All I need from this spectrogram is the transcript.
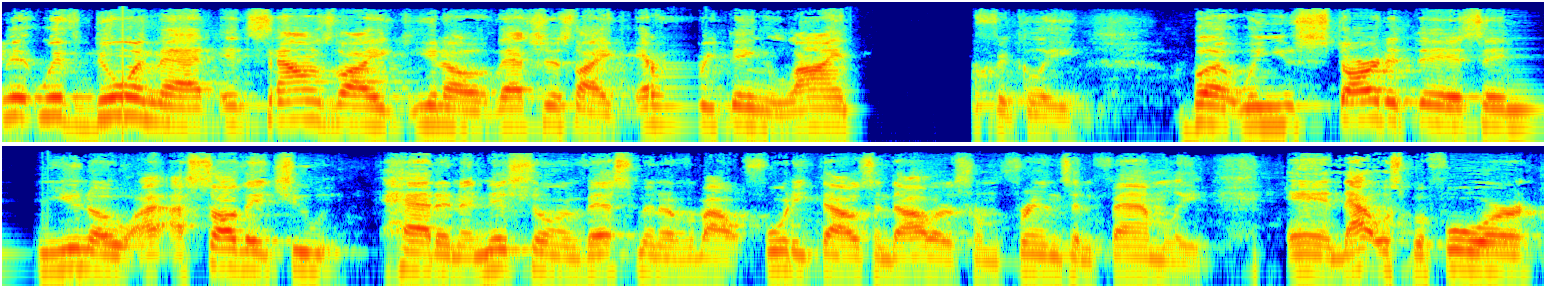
with, doing that, it sounds like you know that's just like everything lined perfectly. But when you started this, and you know, I, I saw that you had an initial investment of about forty thousand dollars from friends and family, and that was before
